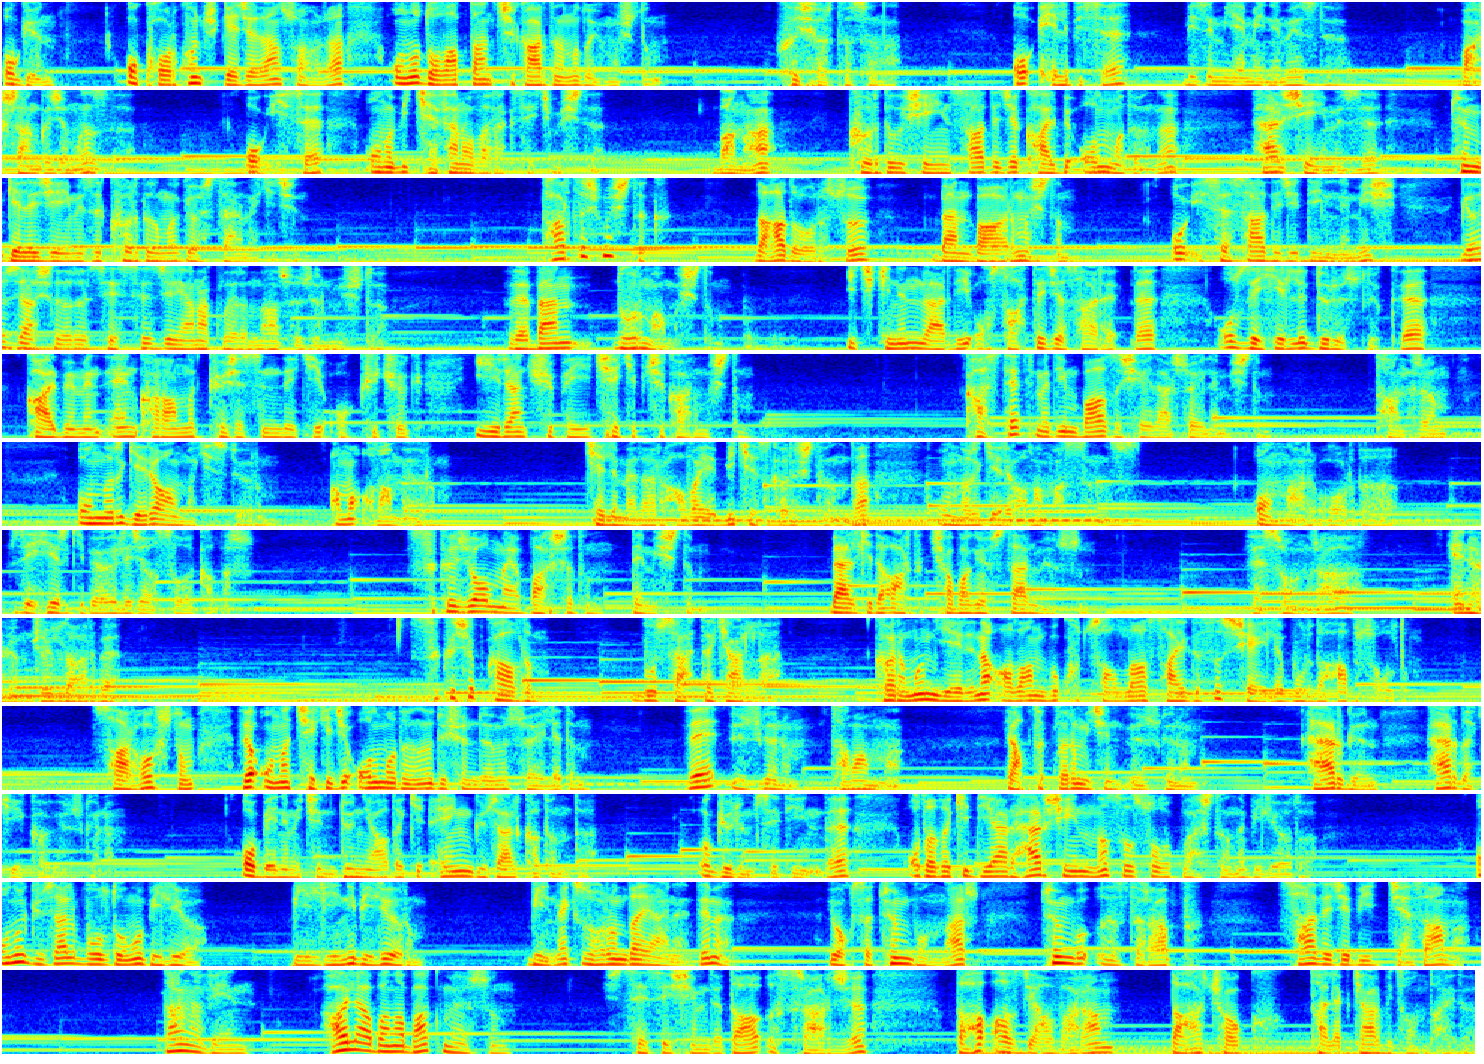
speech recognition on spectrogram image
O gün, o korkunç geceden sonra onu dolaptan çıkardığını duymuştum. Hışırtısını. O elbise bizim yeminimizdi. Başlangıcımızdı. O ise onu bir kefen olarak seçmişti. Bana kırdığı şeyin sadece kalbi olmadığını, her şeyimizi, tüm geleceğimizi kırdığımı göstermek için. Tartışmıştık. Daha doğrusu ben bağırmıştım. O ise sadece dinlemiş, gözyaşları sessizce yanaklarından süzülmüştü. Ve ben durmamıştım. İçkinin verdiği o sahte cesaretle, o zehirli dürüstlükle kalbimin en karanlık köşesindeki o küçük, iğrenç şüpheyi çekip çıkarmıştım. Kastetmediğim bazı şeyler söylemiştim. Tanrım, onları geri almak istiyorum ama alamıyorum. Kelimeler havaya bir kez karıştığında onları geri alamazsınız. Onlar orada zehir gibi öylece asılı kalır. Sıkıcı olmaya başladın demiştim. Belki de artık çaba göstermiyorsun. Ve sonra en ölümcül darbe. Sıkışıp kaldım bu sahtekarla. Karımın yerine alan bu kutsallığa saygısız şeyle burada hapsoldum. Sarhoştum ve ona çekici olmadığını düşündüğümü söyledim. Ve üzgünüm, tamam mı? Yaptıklarım için üzgünüm. Her gün, her dakika üzgünüm. O benim için dünyadaki en güzel kadındı. O gülümsediğinde odadaki diğer her şeyin nasıl soluklaştığını biliyordu. Onu güzel bulduğumu biliyor. Bildiğini biliyorum. Bilmek zorunda yani, değil mi? Yoksa tüm bunlar, tüm bu ızdırap sadece bir ceza mı? Donovan, hala bana bakmıyorsun. Sesi şimdi daha ısrarcı, daha az yalvaran, daha çok talepkar bir tondaydı.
